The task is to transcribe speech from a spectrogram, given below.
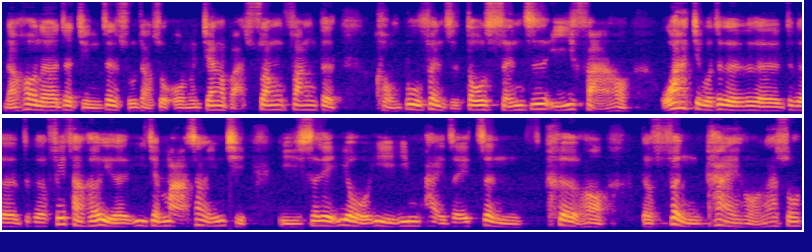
然后呢，这警政署长说，我们将要把双方的恐怖分子都绳之以法哦。哇！结果这个这个这个这个非常合理的意见，马上引起以色列右翼鹰派这些政客哈的愤慨哈。他说：“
